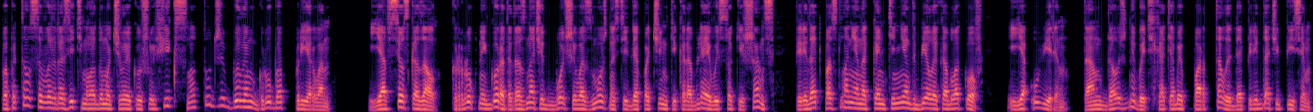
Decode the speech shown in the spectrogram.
Попытался возразить молодому человеку Шуфикс, но тут же был им грубо прерван. Я все сказал. Крупный город – это значит больше возможностей для починки корабля и высокий шанс – передать послание на континент белых облаков. И я уверен, там должны быть хотя бы порталы для передачи писем.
